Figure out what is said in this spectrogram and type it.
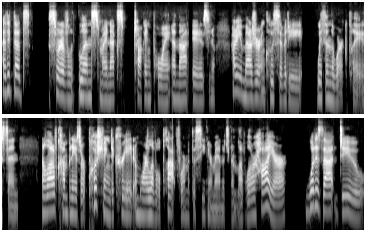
I think that's sort of lends to my next talking point, and that is, you know, how do you measure inclusivity within the workplace? And, and a lot of companies are pushing to create a more level platform at the senior management level or higher. What does that do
